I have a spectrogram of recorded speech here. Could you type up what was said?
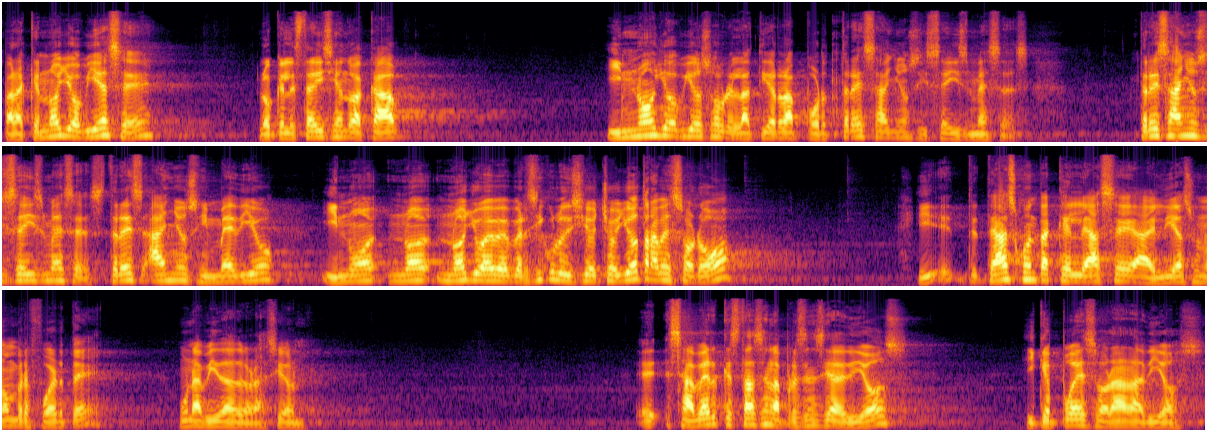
para que no lloviese, lo que le está diciendo a Cab, y no llovió sobre la tierra por tres años y seis meses. Tres años y seis meses, tres años y medio y no, no, llueve. Versículo 18, y otra vez oró. ¿Y te, das cuenta que le hace a Elías un hombre fuerte? Una vida de oración. Eh, saber que estás en la presencia de Dios y que puedes orar a Dios.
